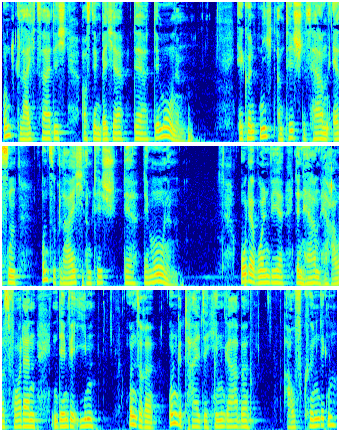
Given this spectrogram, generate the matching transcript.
und gleichzeitig aus dem Becher der Dämonen. Ihr könnt nicht am Tisch des Herrn essen und zugleich am Tisch der Dämonen. Oder wollen wir den Herrn herausfordern, indem wir ihm unsere ungeteilte Hingabe aufkündigen?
